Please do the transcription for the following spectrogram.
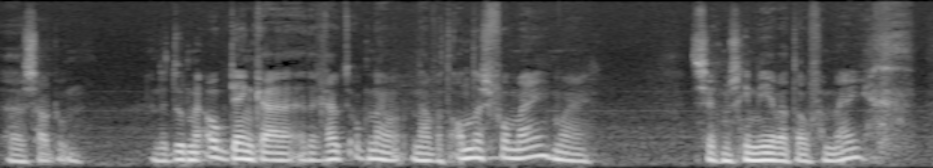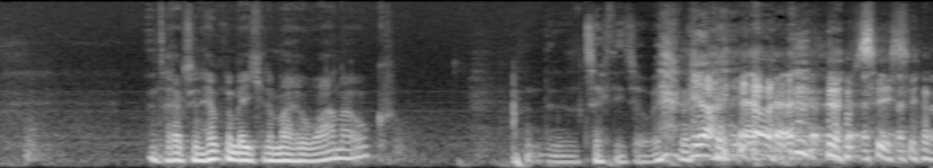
eh, zou doen. En dat doet mij ook denken, het ruikt ook naar, naar wat anders voor mij, maar het zegt misschien meer wat over mij. het ruikt een heel klein beetje de marihuana ook. Dat zegt iets over. Ja, ja, precies. Ja.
